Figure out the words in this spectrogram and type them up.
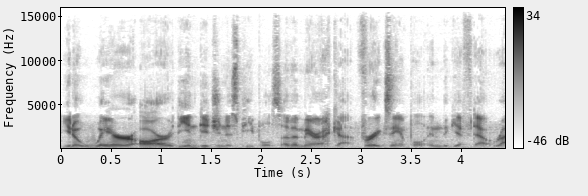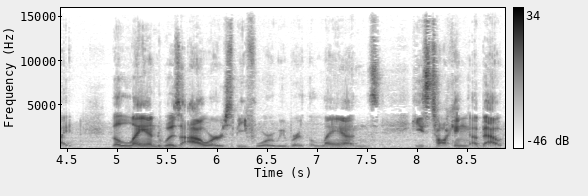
you know, where are the indigenous peoples of America, for example, in the gift outright? The land was ours before we were the lands. He's talking about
